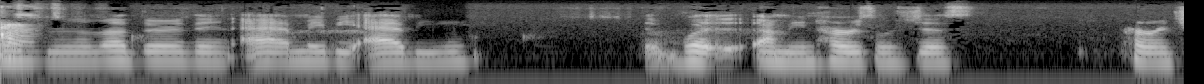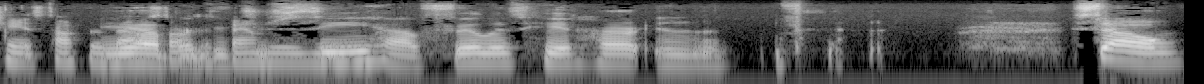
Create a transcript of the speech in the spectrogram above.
Um, other than Ab, maybe Abby. What I mean, hers was just her and Chance talking about yeah, starting but did family. You see how Phyllis hit her in the. so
